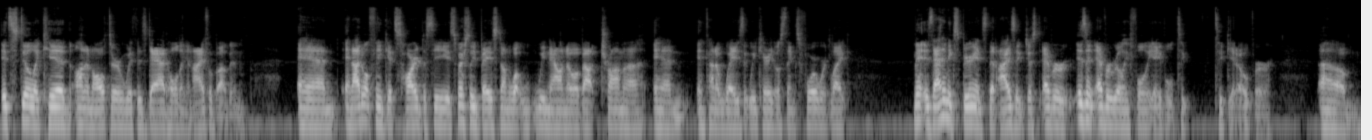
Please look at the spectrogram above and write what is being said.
it's still a kid on an altar with his dad holding a knife above him and and I don't think it's hard to see, especially based on what we now know about trauma and and kind of ways that we carry those things forward. Like, man, is that an experience that Isaac just ever isn't ever really fully able to to get over? Um,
